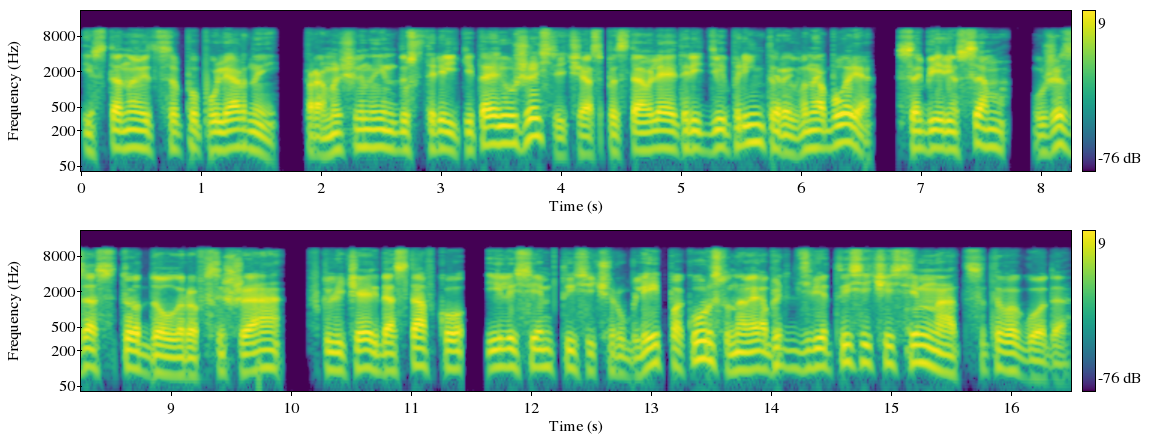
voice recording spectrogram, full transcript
и становится популярной, промышленная индустрия Китая уже сейчас поставляет 3D-принтеры в наборе «Собери сам» уже за 100 долларов США, включая доставку, или 7000 рублей по курсу ноябрь 2017 года.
